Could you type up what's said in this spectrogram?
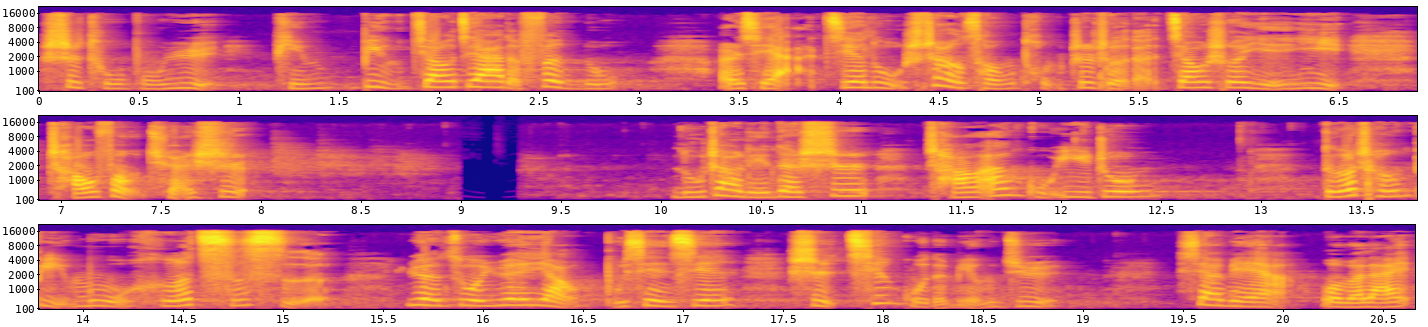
仕途不遇、贫病交加的愤怒，而且啊揭露上层统治者的骄奢淫逸、嘲讽权势。卢照邻的诗《长安古意》中。得成比目何辞死，愿作鸳鸯不羡仙，是千古的名句。下面呀，我们来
